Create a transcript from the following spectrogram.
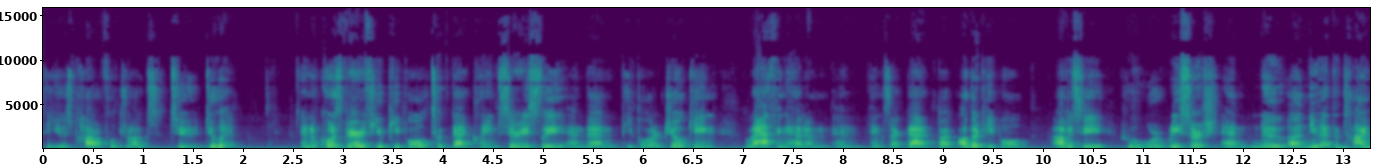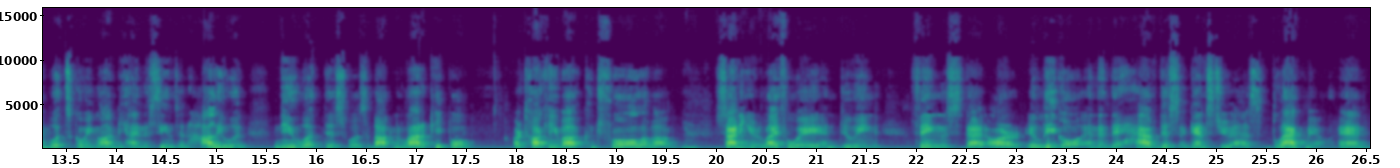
to use powerful drugs to do it. And of course, very few people took that claim seriously, and then people are joking, laughing at him, and things like that. But other people, obviously, who were researched and knew uh, knew at the time what's going on behind the scenes in Hollywood, knew what this was about. And a lot of people are talking about control, about yeah. signing your life away, and doing things that are illegal, and then they have this against you as blackmail. And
